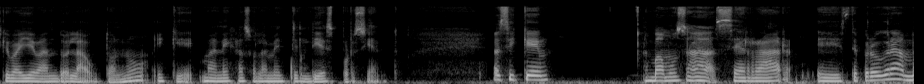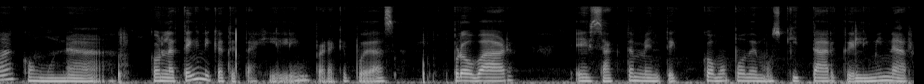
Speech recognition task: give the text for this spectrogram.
que va llevando el auto, ¿no? Y que maneja solamente el 10%. Así que vamos a cerrar este programa con una con la técnica Teta Healing para que puedas probar exactamente cómo podemos quitar, eliminar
